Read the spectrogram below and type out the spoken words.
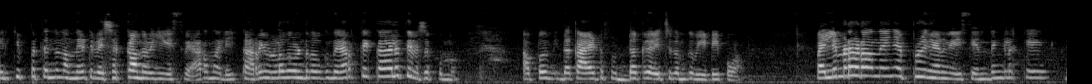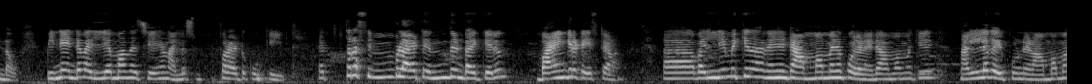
എനിക്കിപ്പൊ തന്നെ നന്നായിട്ട് വിശക്കാൻ തുടങ്ങി ഗൈസ് വേറെ ഒന്നല്ല ഈ കറി ഉള്ളത് കൊണ്ട് നമുക്ക് നേരത്തെ കാലത്ത് വിശക്കുന്നു. അപ്പം ഇതൊക്കെ ആയിട്ട് ഫുഡൊക്കെ കഴിച്ച് നമുക്ക് വീട്ടിൽ പോവാം. വല്യമ്മയുടെ അവിടെ വന്നു കഴിഞ്ഞാൽ എപ്പോഴും ഞാൻ കഴിക്കും എന്തെങ്കിലുമൊക്കെ ഉണ്ടാവും. പിന്നെ എന്റെ വല്യമ്മ എന്ന് വെച്ച് കഴിഞ്ഞാൽ നല്ല സൂപ്പറായിട്ട് കുക്ക് ചെയ്യും. എത്ര സിമ്പിൾ ആയിട്ട് എന്തുണ്ടാക്കിയാലും ഭയങ്കര ടേസ്റ്റാണ് വല്യമ്മയ്ക്ക് എന്ന് പറഞ്ഞാൽ എന്റെ അമ്മമ്മനെ പോലെയാണ്. എന്റെ അമ്മമ്മയ്ക്ക് നല്ല കൈപ്പുണ്ടാണ് അമ്മമ്മ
